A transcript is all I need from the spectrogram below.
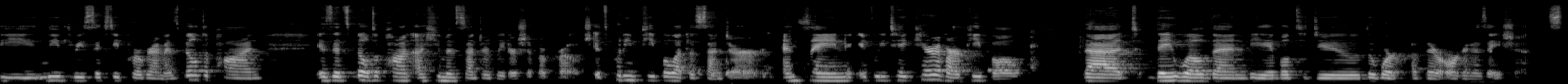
the Lead 360 program is built upon is it's built upon a human centered leadership approach. It's putting people at the center and saying if we take care of our people, that they will then be able to do the work of their organizations.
